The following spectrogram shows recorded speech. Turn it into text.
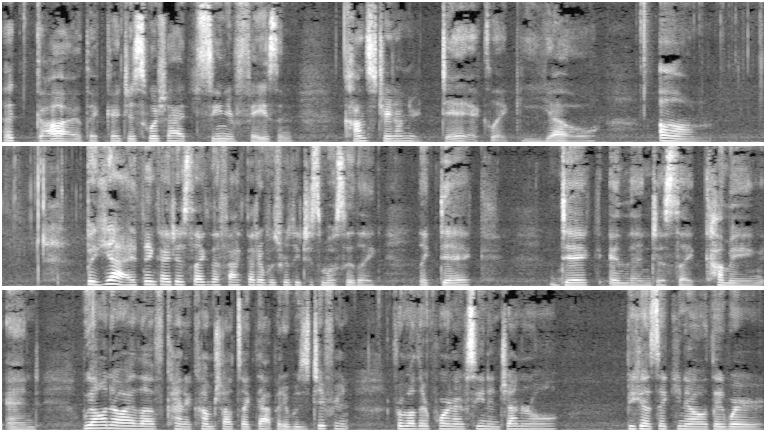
oh God, like I just wish I had seen your face and concentrate on your dick, like yo. Um, but yeah, I think I just like the fact that it was really just mostly like like dick, dick, and then just like coming. And we all know I love kind of cum shots like that, but it was different from other porn I've seen in general because like you know they were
